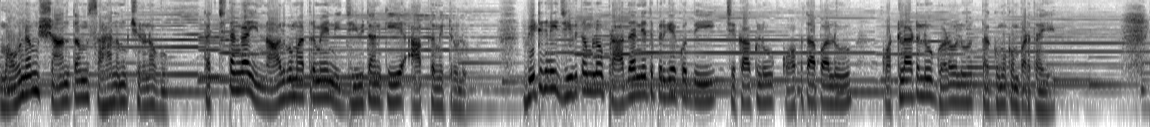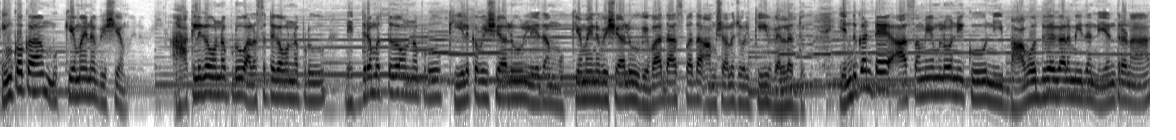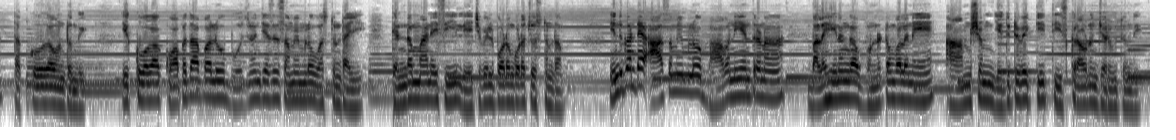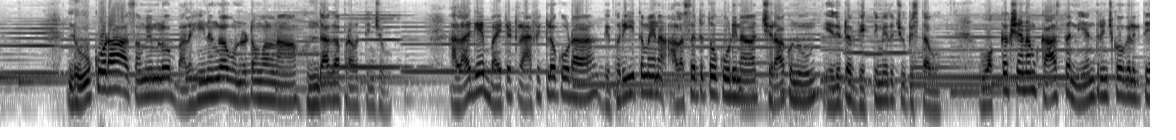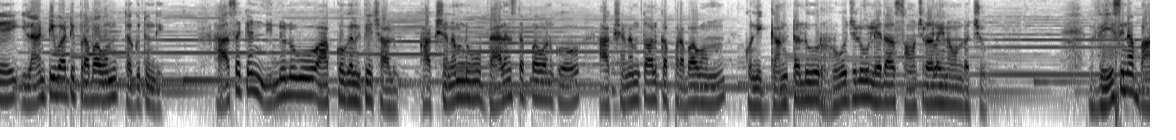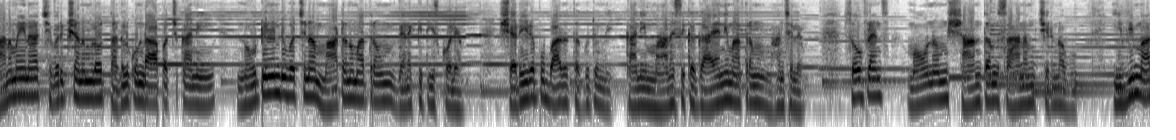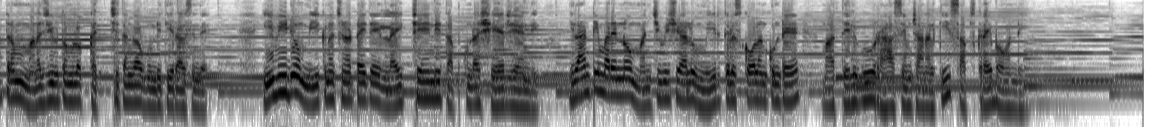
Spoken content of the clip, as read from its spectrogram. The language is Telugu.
మౌనం శాంతం సహనం చిరునవ్వు. ఖచ్చితంగా ఈ నాలుగు మాత్రమే నీ జీవితానికి ఆప్తమిత్రులు. వీటికి నీ జీవితంలో ప్రాధాన్యత పెరిగే కొద్దీ చికాకులు కోపతాపాలు కొట్లాటలు గొడవలు తగ్గుముఖం పడతాయి. ఇంకొక ముఖ్యమైన విషయం. ఆకలిగా ఉన్నప్పుడు అలసటగా ఉన్నప్పుడు నిద్రమత్తుగా ఉన్నప్పుడు కీలక విషయాలు లేదా ముఖ్యమైన విషయాలు వివాదాస్పద అంశాల జోలికి వెళ్ళొద్దు. ఎందుకంటే ఆ సమయంలో నీకు నీ భావోద్వేగాల మీద నియంత్రణ తక్కువగా ఉంటుంది. ఎక్కువగా కోపతాపాలు భోజనం చేసే సమయంలో వస్తుంటాయి. తినడం మానేసి లేచి వెళ్ళిపోవడం కూడా చూస్తుంటాం. ఎందుకంటే ఆ సమయంలో భావ నియంత్రణ బలహీనంగా ఉండటం వల్లనే ఆ అంశం ఎదుటి వ్యక్తి తీసుకురావడం జరుగుతుంది. నువ్వు కూడా ఆ సమయంలో బలహీనంగా ఉండటం వలన హుందాగా ప్రవర్తించవు. అలాగే బయట ట్రాఫిక్లో కూడా విపరీతమైన అలసటతో కూడిన చిరాకును ఎదుట వ్యక్తి మీద చూపిస్తావు. ఒక్క క్షణం కాస్త నియంత్రించుకోగలిగితే ఇలాంటి వాటి ప్రభావం తగ్గుతుంది. ఆ సెకండ్ నిన్ను నువ్వు ఆపుకోగలిగితే చాలు. ఆ క్షణం నువ్వు బ్యాలెన్స్ తప్పావనుకో ఆ క్షణం తాలూకా ప్రభావం కొన్ని గంటలు రోజులు లేదా సంవత్సరాలైనా ఉండొచ్చు. వేసిన బాణమైన చివరి క్షణంలో తగలకుండా ఆపచ్చు కానీ నోటి నుండి వచ్చిన మాటను మాత్రం వెనక్కి తీసుకోలేం. శరీరపు బాధ తగ్గుతుంది కానీ మానసిక గాయాన్ని మాత్రం మాంచలేం సో ఫ్రెండ్స్ మౌనం శాంతం సహనం చిరునవ్వు ఇవి మాత్రం మన జీవితంలో ఖచ్చితంగా ఉండి తీరాల్సిందే. ఈ వీడియో మీకు నచ్చినట్టయితే లైక్ చేయండి తప్పకుండా షేర్ చేయండి. ఇలాంటి మరెన్నో మంచి విషయాలు మీరు తెలుసుకోవాలనుకుంటే మా తెలుగు రహస్యం ఛానల్కి సబ్స్క్రైబ్ అవ్వండి.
